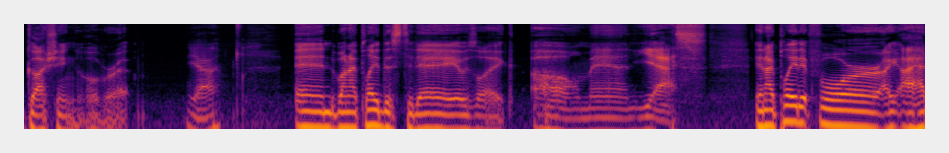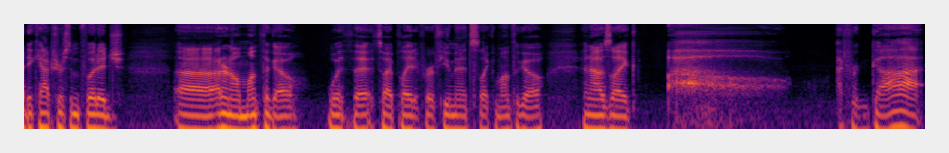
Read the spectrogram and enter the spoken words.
gushing over it. Yeah. And when I played this today, it was like, oh man, yes. And I played it for, I, I had to capture some footage, uh, I don't know, a month ago with it. So I played it for a few minutes like a month ago. And I was like, oh, I forgot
